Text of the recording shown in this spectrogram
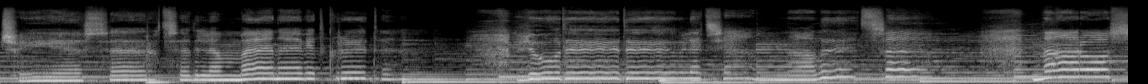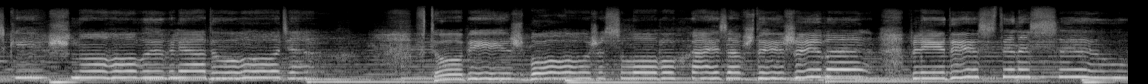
чиє серце для мене відкрите, люди дивляться на лице на розкішного вигляду одяг, тобі ж Боже Слово, хай завжди живе, плід істини силу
